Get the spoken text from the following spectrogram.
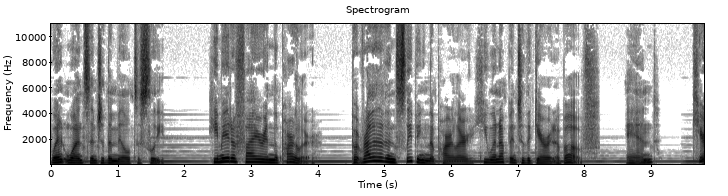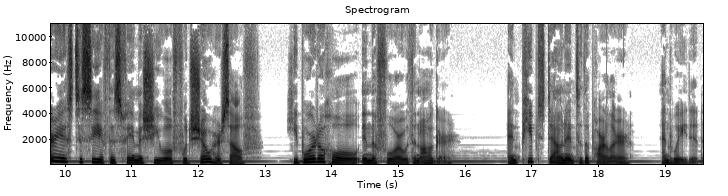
went once into the mill to sleep. He made a fire in the parlor, but rather than sleeping in the parlor, he went up into the garret above, and, curious to see if this famous she wolf would show herself, he bored a hole in the floor with an auger, and peeped down into the parlor and waited.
